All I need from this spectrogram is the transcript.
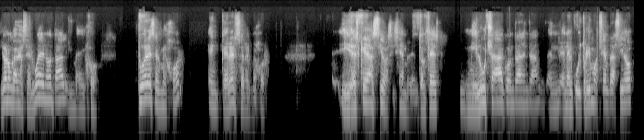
yo nunca voy a ser bueno, tal, y me dijo, tú eres el mejor en querer ser el mejor. Y es que ha sido así siempre. Entonces, mi lucha contra el, en el culturismo siempre ha sido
